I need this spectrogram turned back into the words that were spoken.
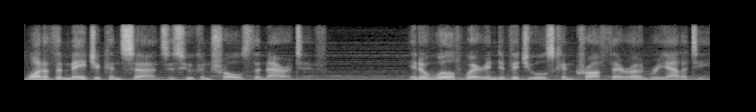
One of the major concerns is who controls the narrative. In a world where individuals can craft their own reality,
